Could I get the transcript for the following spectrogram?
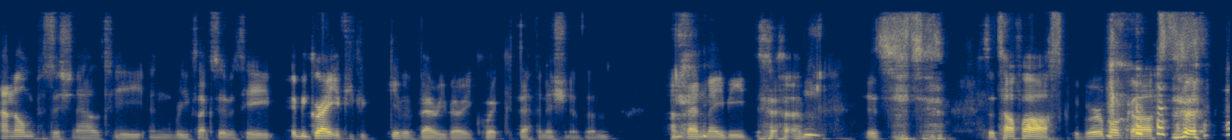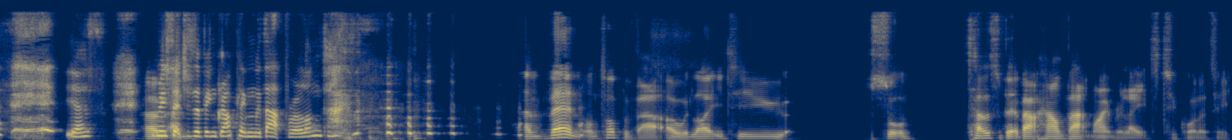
And on positionality and reflexivity, it'd be great if you could give a very, very quick definition of them. And then maybe um, it's, it's, it's, a tough ask, but we're a podcast. yes. Um, Researchers and, have been grappling with that for a long time. And then on top of that, I would like you to sort of tell us a bit about how that might relate to quality.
